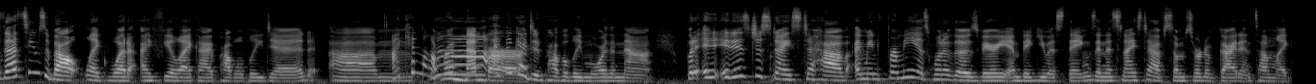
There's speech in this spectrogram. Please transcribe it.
that seems about like what I feel like I probably did. Um, I cannot nah, remember. I think I did probably more than that. But it, it is just nice to have. I mean, for me, it's one of those very ambiguous things, and it's nice to have some sort of guidance on like,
